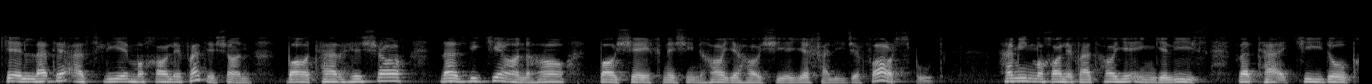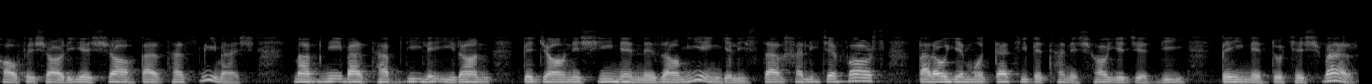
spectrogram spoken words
که علت اصلی مخالفتشان با طرح شاه نزدیکی آنها با شیخ نشین های حاشیه خلیج فارس بود. همین مخالفت های انگلیس و تأکید و پافشاری شاه بر تصمیمش مبنی بر تبدیل ایران به جانشین نظامی انگلیس در خلیج فارس برای مدتی به تنشهای جدی بین دو کشور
